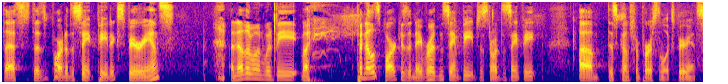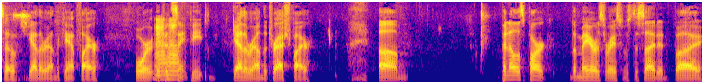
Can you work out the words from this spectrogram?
that's that's part of the St. Pete experience. Another one would be my Pinellas Park is a neighborhood in St. Pete, just north of St. Pete. Um, this comes from personal experience, so gather around the campfire, or if it's Mhm. St. Pete, gather around the trash fire. Um, Pinellas Park, the mayor's race was decided by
